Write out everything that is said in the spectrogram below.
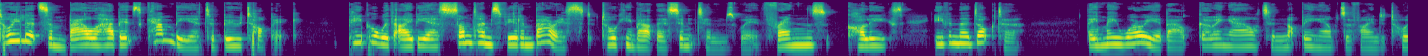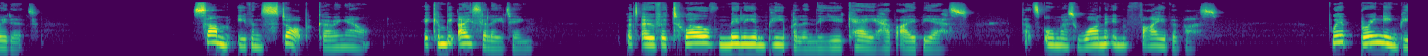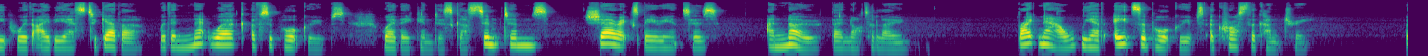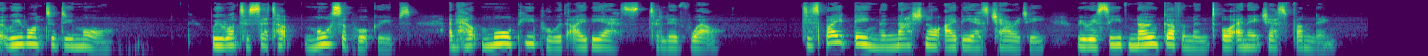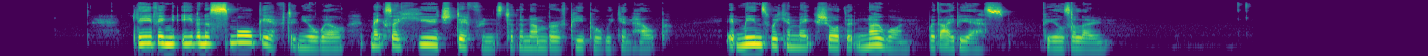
Toilets and bowel habits can be a taboo topic. People with IBS sometimes feel embarrassed talking about their symptoms with friends, colleagues, even their doctor. They may worry about going out and not being able to find a toilet. Some even stop going out. It can be isolating. But over 12 million people in the UK have IBS. That's almost one in five of us. We're bringing people with IBS together with a network of support groups where they can discuss symptoms, share experiences, and know they're not alone. Right now, we have eight support groups across the country. But we want to do more. We want to set up more support groups and help more people with IBS to live well. Despite being the national IBS charity, we receive no government or NHS funding. Leaving even a small gift in your will makes a huge difference to the number of people we can help. It means we can make sure that no one with IBS feels alone.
